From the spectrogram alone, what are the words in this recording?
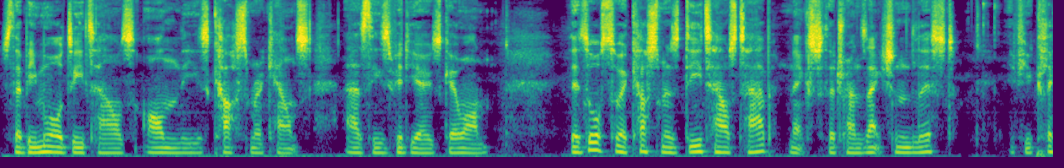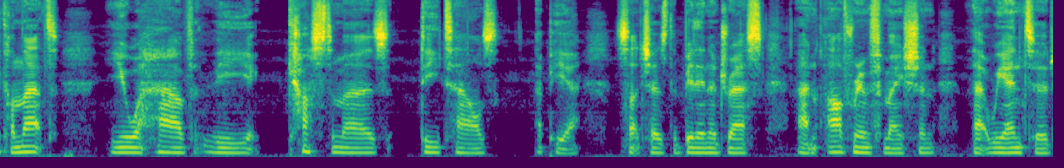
So there'll be more details on these customer accounts as these videos go on. There's also a customer's details tab next to the transaction list. If you click on that, you will have the customer's details appear, such as the billing address and other information that we entered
